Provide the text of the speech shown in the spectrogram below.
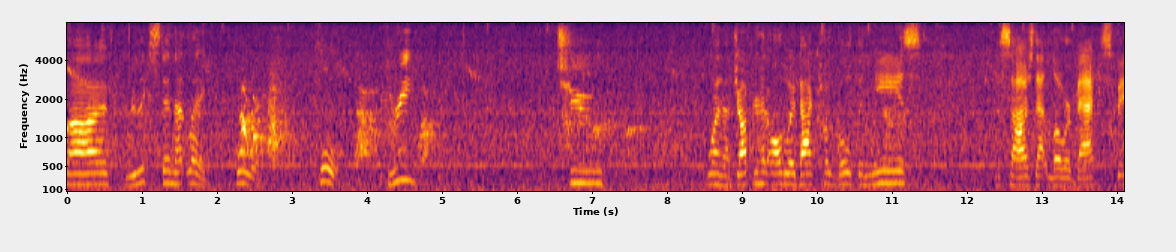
5. Really extend that leg. 4. Pull. 3. 2. 1. Now drop your head all the way back. Hug both the knees. Massage that lower back space.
